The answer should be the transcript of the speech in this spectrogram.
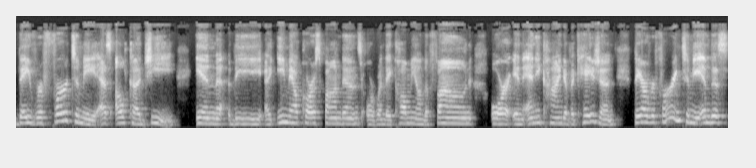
they refer to me as Alka ji in the uh, email correspondence or when they call me on the phone or in any kind of occasion, they are referring to me in this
